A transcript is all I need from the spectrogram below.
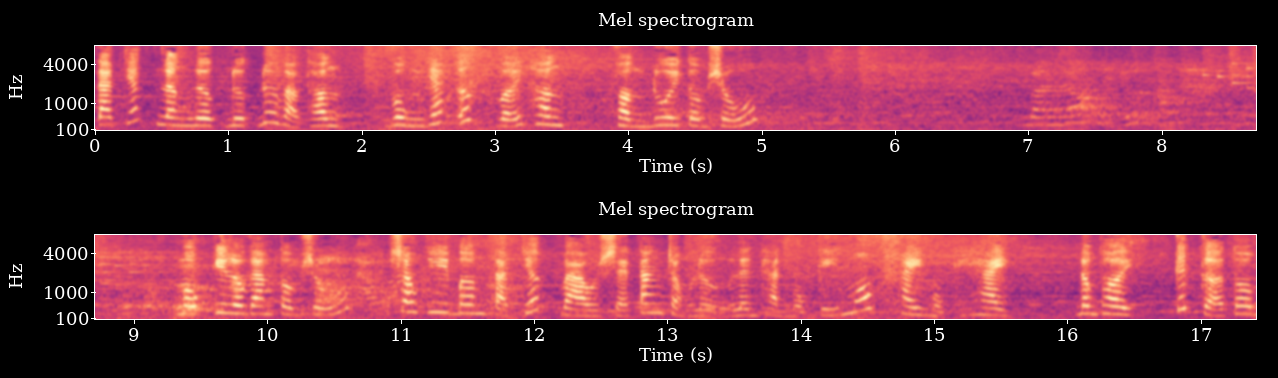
Tạp chất lần lượt được đưa vào thân, vùng giáp ức với thân, phần đuôi tôm sú. 1 kg tôm sú sau khi bơm tạp chất vào sẽ tăng trọng lượng lên thành 1 kg 1 hay 1 kg 2. Đồng thời, kích cỡ tôm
